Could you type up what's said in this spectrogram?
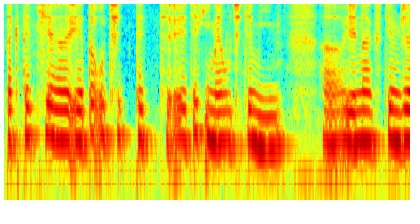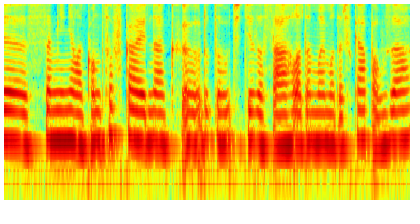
tak teď eh, je to určitě, teď je těch e-mailů určitě míň. Eh, jednak s tím, že se měnila koncovka, jednak do toho určitě zasáhla ta moje mateřská pauza,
